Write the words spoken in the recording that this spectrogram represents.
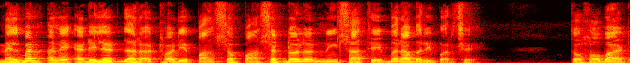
મેલબર્ન અને એડિલેટ દર અઠવાડિયે પાંચસો પાંસઠ ડોલરની સાથે બરાબરી પર છે. તો હોબાર્ટ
